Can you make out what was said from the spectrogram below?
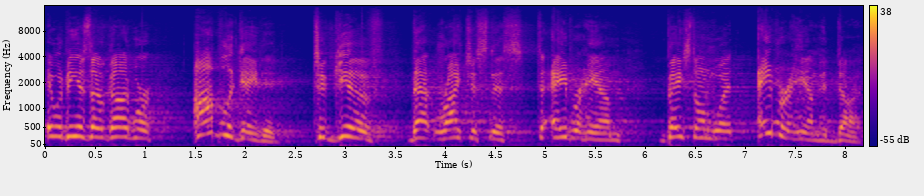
It would be as though God were obligated to give that righteousness to Abraham based on what Abraham had done.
